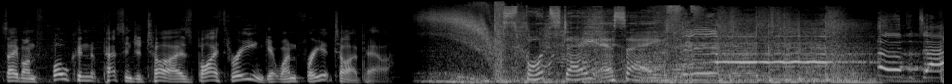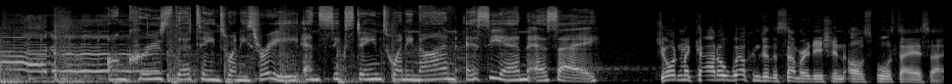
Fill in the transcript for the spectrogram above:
Save on Falken passenger tyres. Buy three and get one free at Tyre Power. Sports Day SA. On Cruise 1323 and 1629 SEN SA. Jordan McArdle, welcome to the summer edition of Sports Day SA.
